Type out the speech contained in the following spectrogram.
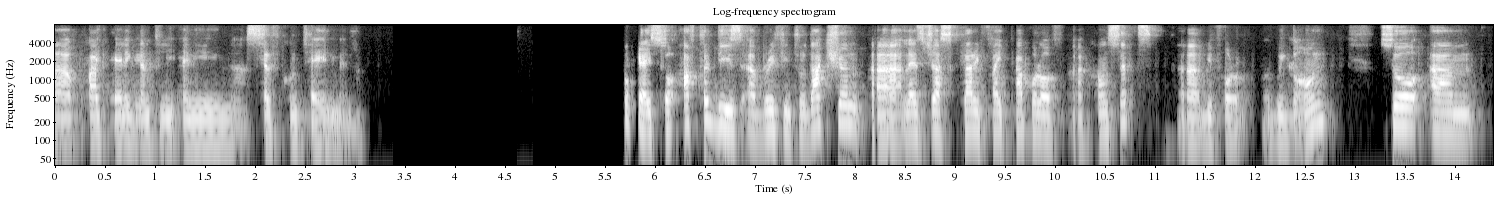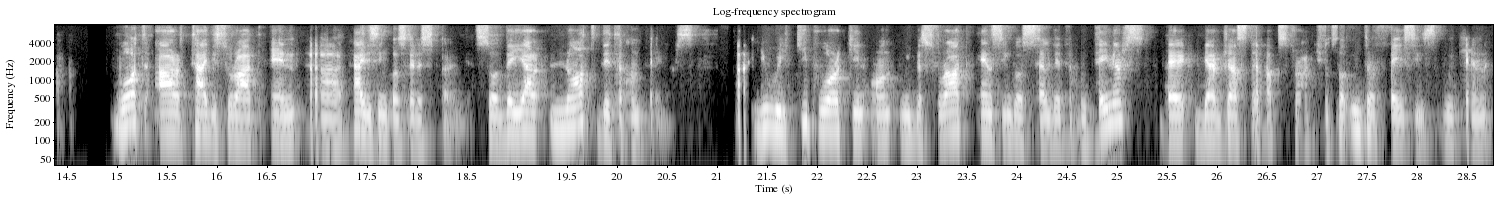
uh, quite elegantly and in self-contained Okay, so after this brief introduction, let's just clarify a couple of concepts before we go on. So um, what are tidy Seurat and uh, tidy single cell experiments? So they are not data containers. Uh, you will keep working on with the Seurat and single cell data containers. They, they are just abstractions, so interfaces we can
